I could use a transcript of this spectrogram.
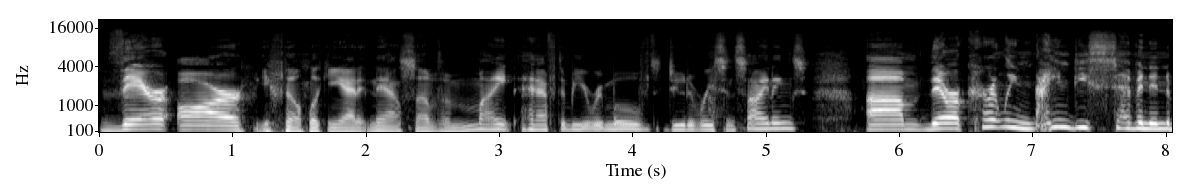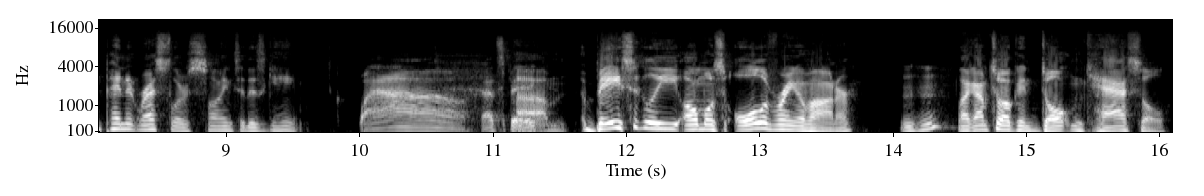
There are, even though looking at it now, some of them might have to be removed due to recent signings. Um, there are currently 97 independent wrestlers signed to this game. Wow. That's big. Um, basically, almost all of Ring of Honor. mm-hmm. Like I'm talking Dalton Castle.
